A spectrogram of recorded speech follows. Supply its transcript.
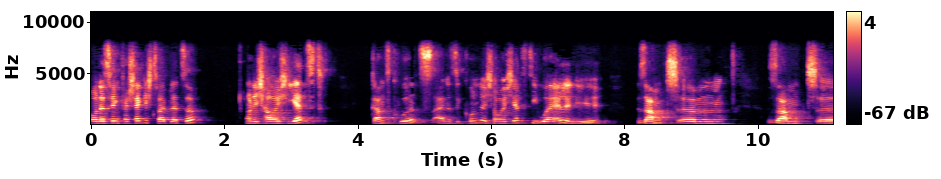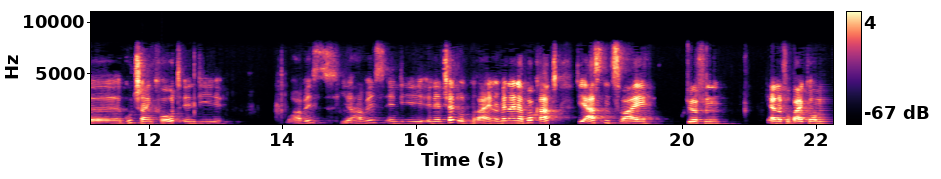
und deswegen verschenke ich zwei Plätze. Und ich haue euch jetzt ganz kurz, eine Sekunde, ich haue euch jetzt die URL in die samt, ähm, samt äh, Gutscheincode in die, wo habe ich es? Hier habe ich es, in, in den Chat unten rein. Und wenn einer Bock hat, die ersten zwei dürfen gerne vorbeikommen.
